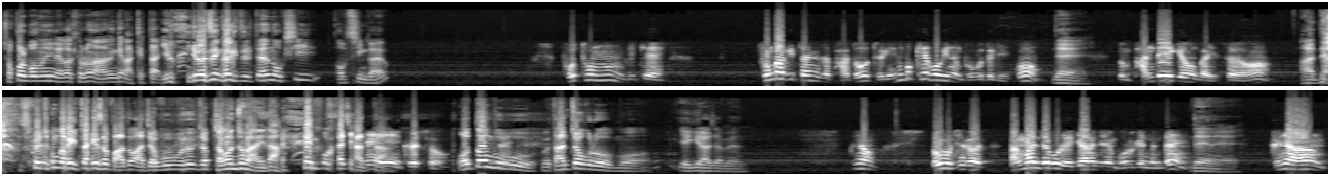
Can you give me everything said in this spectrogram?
저걸 보느니 내가 결혼 안 하는 게 낫겠다 이런 이런 생각이 들 때는 혹시 없으신가요? 보통 이렇게 총각 입장에서 봐도 되게 행복해 보이는 부부들이 있고 네. 좀 반대의 경우가 있어요. 아, 네. 철종각 입장에서 봐도 아 저 부부는 좀 저건 좀 아니다. 행복하지 않다. 예, 예, 그렇죠. 어떤 부부 뭐 단적으로 뭐 얘기를 하자면 그냥 너무 제가 낭만적으로 얘기하는지는 모르겠는데 네네. 그냥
